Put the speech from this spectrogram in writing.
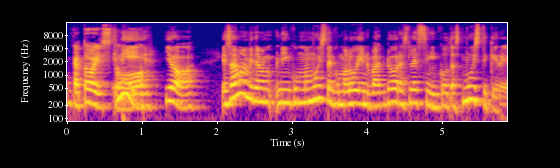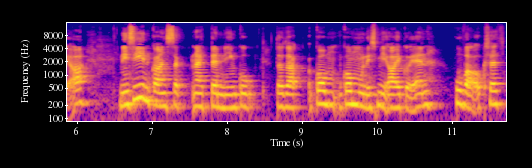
Mikä toistuu. Niin, joo. Ja sama, mitä mä, niin kun mä muistan, kun mä luin vaikka Doris Lessingin kultaista muistikirjaa, niin siinä kanssa näiden niin kuin, tota, kom- kommunismiaikojen kuvaukset,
